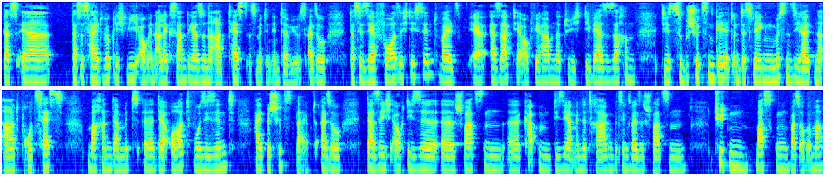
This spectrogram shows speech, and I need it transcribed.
dass er, dass es halt wirklich wie auch in Alexandria so eine Art Test ist mit den Interviews. Also, dass sie sehr vorsichtig sind, weil er, er sagt ja auch, wir haben natürlich diverse Sachen, die es zu beschützen gilt und deswegen müssen sie halt eine Art Prozess machen, damit äh, der Ort, wo sie sind, halt beschützt bleibt. Also da sehe ich auch diese äh, schwarzen äh, Kappen, die sie am Ende tragen, beziehungsweise schwarzen Tüten, Masken, was auch immer,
